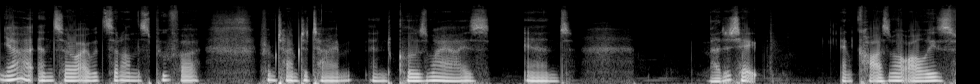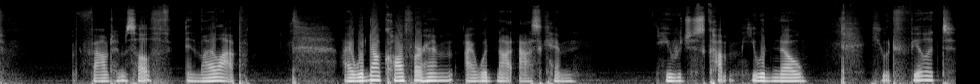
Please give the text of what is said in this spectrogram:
yeah, and so I would sit on this PUFA from time to time and close my eyes and meditate. And Cosmo always found himself in my lap. I would not call for him, I would not ask him. He would just come. He would know, he would feel it,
